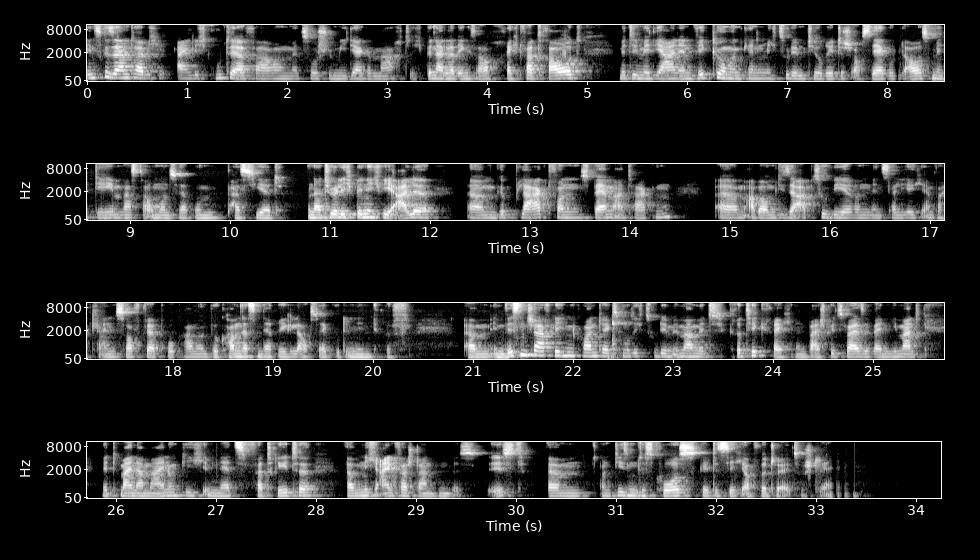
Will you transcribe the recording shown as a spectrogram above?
Insgesamt habe ich eigentlich gute Erfahrungen mit Social Media gemacht. Ich bin allerdings auch recht vertraut mit den medialen Entwicklungen und kenne mich zudem theoretisch auch sehr gut aus mit dem, was da um uns herum passiert. Und natürlich bin ich wie alle ähm, geplagt von Spam-Attacken. Ähm, aber um diese abzuwehren, installiere ich einfach kleine Softwareprogramme und bekomme das in der Regel auch sehr gut in den Griff. Ähm, Im wissenschaftlichen Kontext muss ich zudem immer mit Kritik rechnen. Beispielsweise, wenn jemand mit meiner Meinung, die ich im Netz vertrete, nicht einverstanden ist. ist. Ähm, und diesem Diskurs gilt es sich auch virtuell zu stellen.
